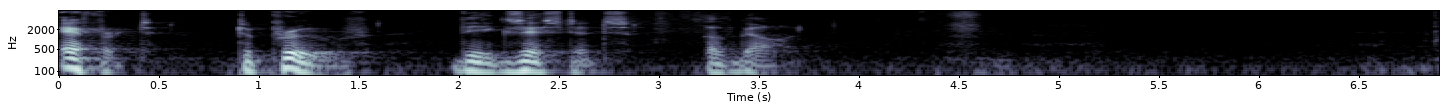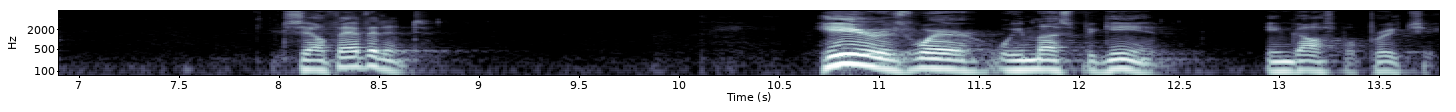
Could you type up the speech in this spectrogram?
effort to prove the existence of God. Self evident. Here is where we must begin in gospel preaching.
